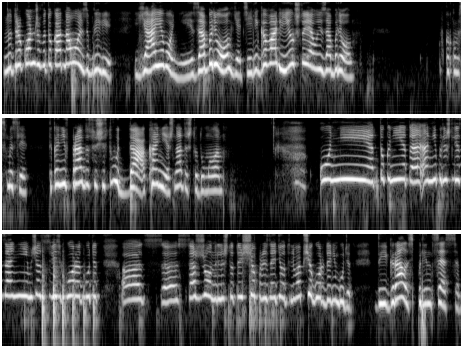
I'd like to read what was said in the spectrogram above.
Ну дракон же вы только одного изобрели. Я его не изобрел. Я тебе не говорил, что я его изобрел. Каком смысле? Так они вправду существуют? Да, конечно. А ты что думала? О нет, только не это, они пришли за ним, сейчас весь город будет э, сожжен или что-то еще произойдет, или вообще города не будет. Доигралась принцесса,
